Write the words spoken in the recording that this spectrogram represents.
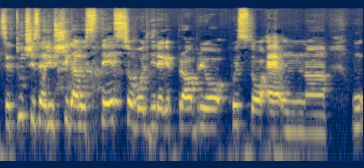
se tu ci sei riuscita lo stesso vuol dire che proprio questo è un, un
